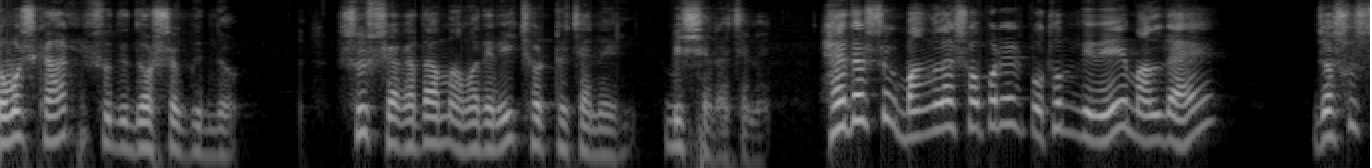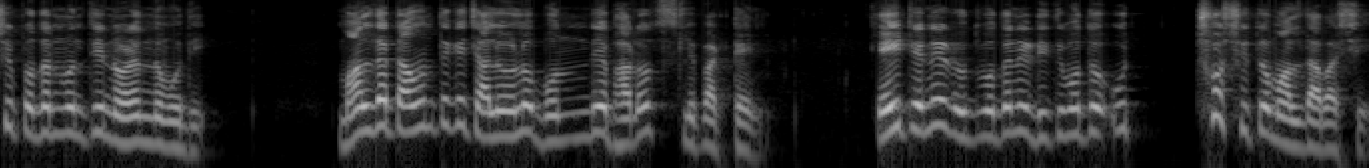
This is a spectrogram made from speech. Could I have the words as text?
নমস্কার শুধু দর্শকবৃন্দ। সুস্বাগতম আমাদের এই ছোট্ট চ্যানেল, বিশ্বের চ্যানেল হ্যাঁ দর্শক, বাংলা সফরের প্রথম দিনে মালদায় যশস্বী প্রধানমন্ত্রী নরেন্দ্র মোদী মালদা টাউন থেকে চালু হলো বন্দে ভারত স্লিপার ট্রেন। এই ট্রেনের উদ্বোধনে রীতিমতো উচ্ছ্বসিত মালদাবাসী।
